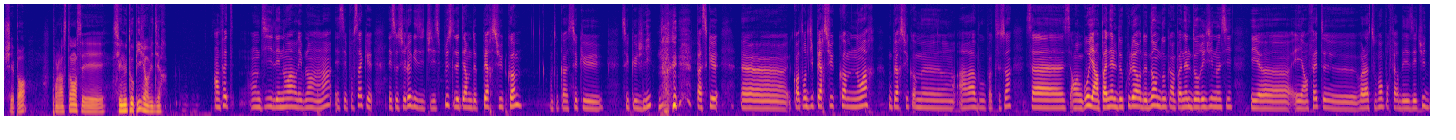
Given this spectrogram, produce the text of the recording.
je sais pas. Pour l'instant, c'est une utopie, j'ai envie de dire. En fait, on dit les noirs, les blancs, et c'est pour ça que les sociologues ils utilisent plus le terme de perçu comme, en tout cas ceux que, ceux que je lis, parce que euh, quand on dit perçu comme noir ou perçu comme euh, arabe ou quoi que ce soit, ça, en gros il y a un panel de couleurs dedans, donc un panel d'origine aussi. Et, euh, et en fait, euh, voilà, souvent pour faire des études,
